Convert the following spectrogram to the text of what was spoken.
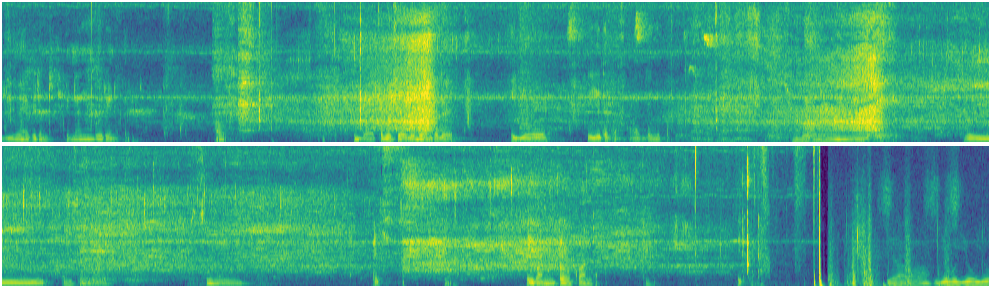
ഈ മാപ്പിൽ എന്ത് ചെയ്യണമെന്ന് പോലും എനിക്കറിയില്ല ബാക്കൊക്കെ ചലഞ്ച് ഉണ്ടല്ലേ അയ്യോ ചെയ്യതല്ല അല്ലെങ്കിൽ ഈ വൺ ബ്ലോക്ക് വേണ്ട ഇരിക്കട്ടെ. അയ്യോ അയ്യോ അയ്യോ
